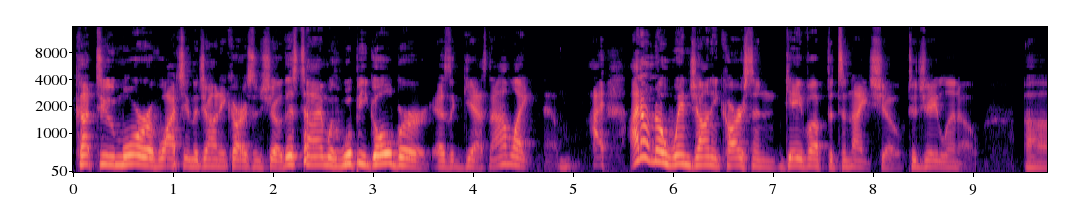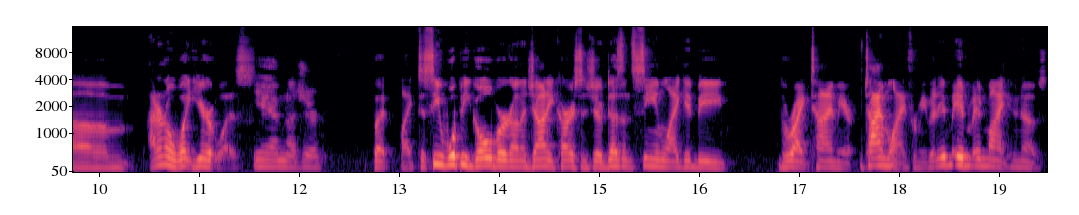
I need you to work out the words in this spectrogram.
cut to more of watching the Johnny Carson show, this time with Whoopi Goldberg as a guest. Now, I'm like, I, I don't know when Johnny Carson gave up the Tonight Show to Jay Leno. Um, I don't know what year it was. Yeah, I'm not sure. But like to see Whoopi Goldberg on the Johnny Carson show doesn't seem like it'd be the right time here timeline for me, but it, it, it might. Who knows?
